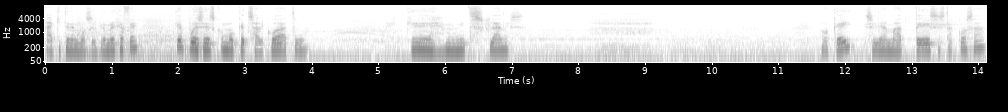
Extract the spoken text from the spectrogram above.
Aquí tenemos el primer jefe, que pues es como Quetzalcoatl. Que clanes. Ok, se llama TS esta cosa.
